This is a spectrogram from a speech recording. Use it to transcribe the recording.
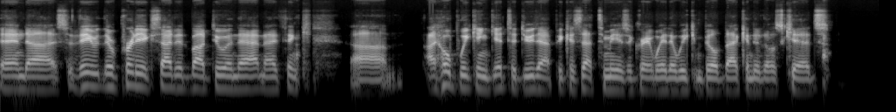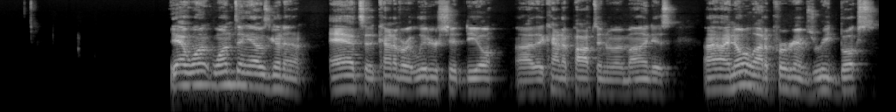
and uh, so they they're pretty excited about doing that, and I think. Um, I hope we can get to do that because that to me is a great way that we can build back into those kids. Yeah, one one thing I was gonna add to kind of our leadership deal uh, that kind of popped into my mind is I know a lot of programs read books,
